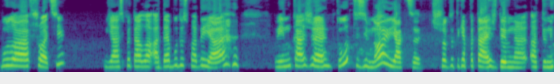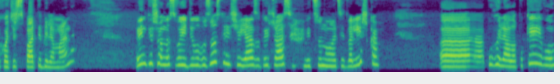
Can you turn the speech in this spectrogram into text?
була в шоці. Я спитала, а де буду спати я? Він каже: тут зі мною як це? Що ти таке питаєш дивно, а ти не хочеш спати біля мене? Він пішов на свою ділову зустріч, а я за той час відсунула ці два ліжка, е, погуляла по Києву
